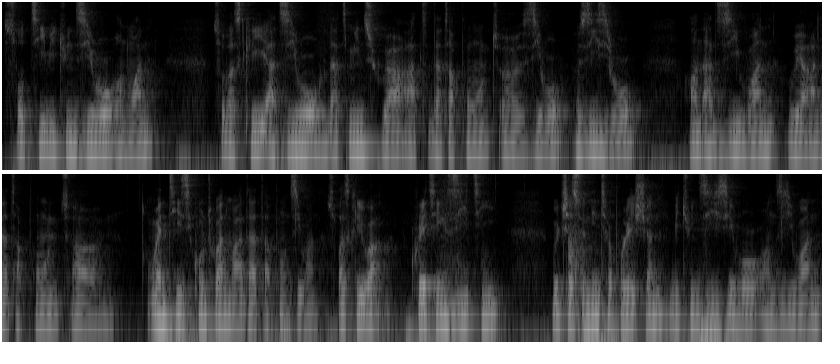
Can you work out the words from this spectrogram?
so t between 0 and 1. So basically at 0 that means we are at data point uh, 0, z0, and at z1 we are at data point, uh, when t is equal to 1 we are at data point z1. So basically we are creating zt, which is an interpolation between z0 and z1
